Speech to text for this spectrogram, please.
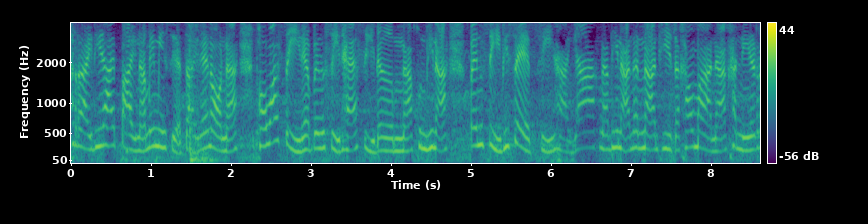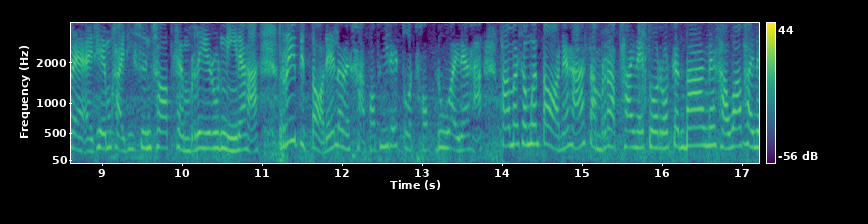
ใครที่ได้ไปนะไม่มีเสียใจแน่นอนนะ เพราะว่าสีเนี่ยเป็นสีแท้สีเดิมนะ คุณพี่นะ เป็นสีพิเศษสีหายากนะพี่นะนานๆทีจะเข้ามานะคันนี้แรไอเทมใครที่ชื่นชอบแคมรี่รุ่นนี้นะคะ รีบติดต่อได้เลยค่ะ เพราะพี่ได้ตัวท็อปด้วยนะคะพามาชมกันต่อนะคะสำหรับภายในตัวรถกันบ้างนะคะ ว่าภายใน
